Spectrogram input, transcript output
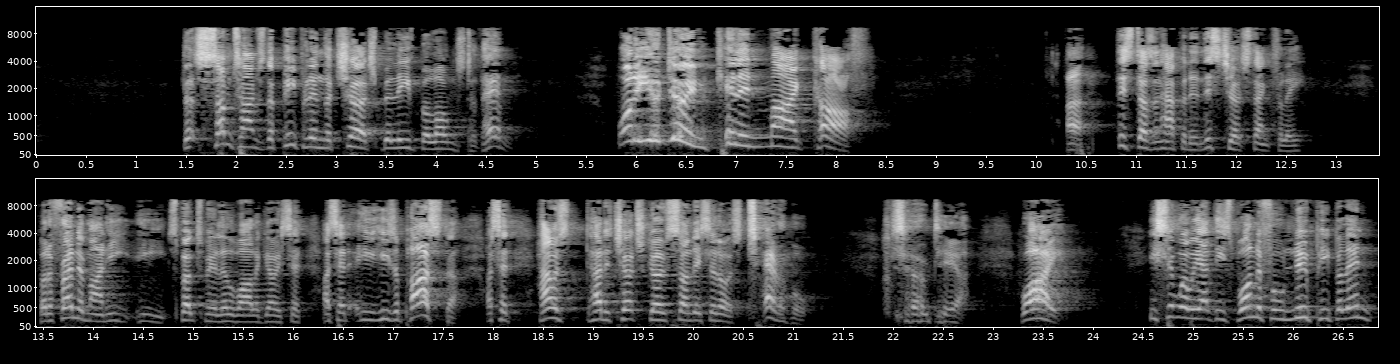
that sometimes the people in the church believe belongs to them. What are you doing killing my calf? Uh, this doesn't happen in this church, thankfully. But a friend of mine, he, he spoke to me a little while ago. He said, I said, he, he's a pastor. I said, how, is, how did church go Sunday? He said, oh, it's terrible. I said, oh dear. Why? He said, well, we had these wonderful new people in.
